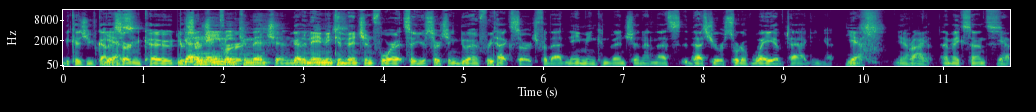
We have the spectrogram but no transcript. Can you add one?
because you've got yes. a certain code. You've got a naming for, convention. You've got a naming convention for it, so you're searching, doing a free text search for that naming convention, and that's that's your sort of way of tagging it. Yes. Yeah. Right. That, that makes sense. Yeah.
